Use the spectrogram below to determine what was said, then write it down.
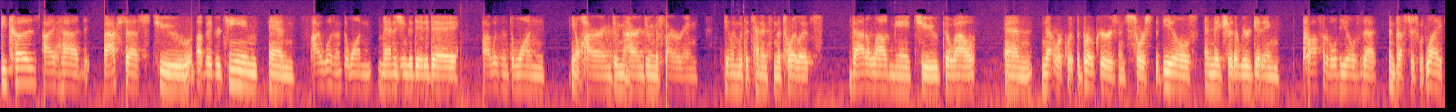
Because I had access to a bigger team and I wasn't the one managing the day to day. I wasn't the one, you know, hiring, doing the hiring, doing the firing, dealing with the tenants and the toilets. That allowed me to go out and network with the brokers and source the deals and make sure that we were getting profitable deals that investors would like.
